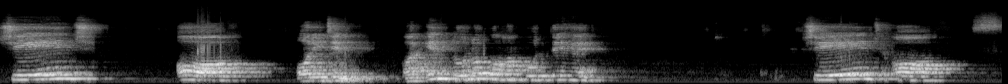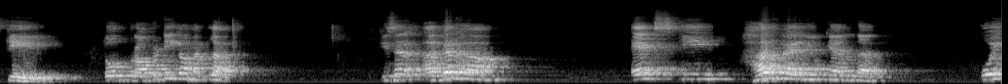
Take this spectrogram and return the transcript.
चेंज ऑफ़ ओरिजिन और इन दोनों को हम बोलते हैं चेंज ऑफ़ स्केल तो प्रॉपर्टी का मतलब कि सर अगर हम x की हर वैल्यू के अंदर कोई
